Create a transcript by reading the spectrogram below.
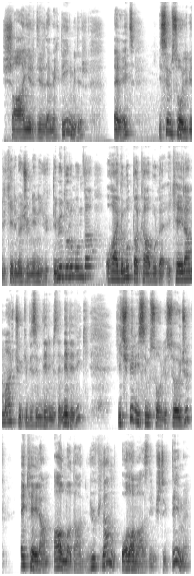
Şairdir demek değil midir? Evet, isim soylu bir kelime cümlenin yüklemi durumunda o halde mutlaka burada ek eylem var. Çünkü bizim dilimizde ne dedik? Hiçbir isim soylu sözcük ek eylem almadan yüklem olamaz demiştik değil mi?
